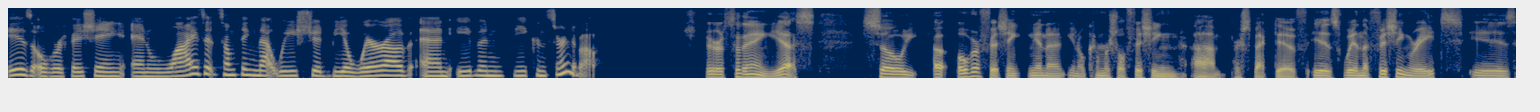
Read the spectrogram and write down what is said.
is overfishing and why is it something that we should be aware of and even be concerned about? Sure thing. Yes. So uh, overfishing in a you know commercial fishing um, perspective is when the fishing rate is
